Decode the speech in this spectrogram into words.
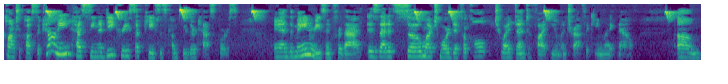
Contra Costa County has seen a decrease of cases come through their task force. And the main reason for that is that it's so much more difficult to identify human trafficking right now. Um,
